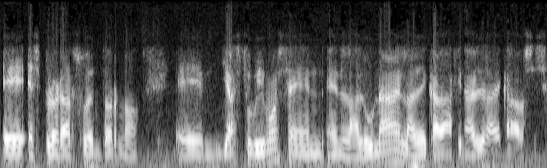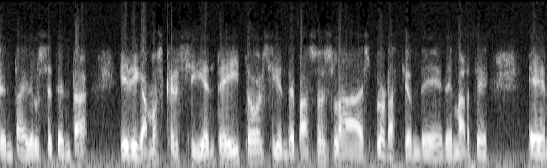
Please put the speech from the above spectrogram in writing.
eh, explorar su entorno. Eh, ya estuvimos en, en la Luna en la década, a finales de la década de los 60 y de los 70, y digamos que el siguiente hito, el siguiente paso es la exploración de, de Marte. Eh,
